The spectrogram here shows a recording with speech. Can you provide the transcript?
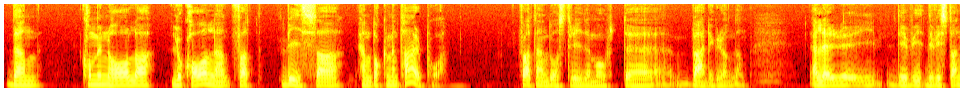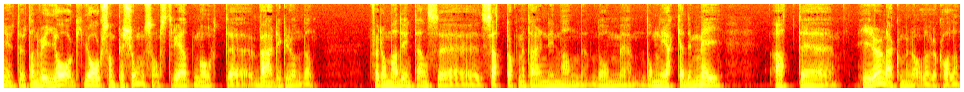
den kommunala lokalen för att visa en dokumentär på. För att den då strider mot eh, värdegrunden. Eller eh, det, det visste han ju inte, utan det var jag, jag som person som stred mot eh, värdegrunden. För de hade inte ens eh, sett dokumentären innan de, eh, de nekade mig att eh, hyra den här kommunala lokalen.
